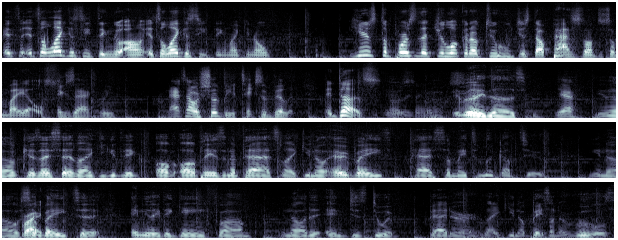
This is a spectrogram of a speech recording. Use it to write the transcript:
it's it's a legacy thing. though, Uh, it's a legacy thing. Like you know, here's the person that you're looking up to who just now passes on to somebody else. Exactly. That's how it should be. It takes a village. It does. You know what I'm saying? It really does. Yeah. You know, because I said like you could think of all the players in the past, like you know everybody's has somebody to look up to, you know, Right. somebody to emulate the game from, you know, to, and just do it better, like you know, based on the rules.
